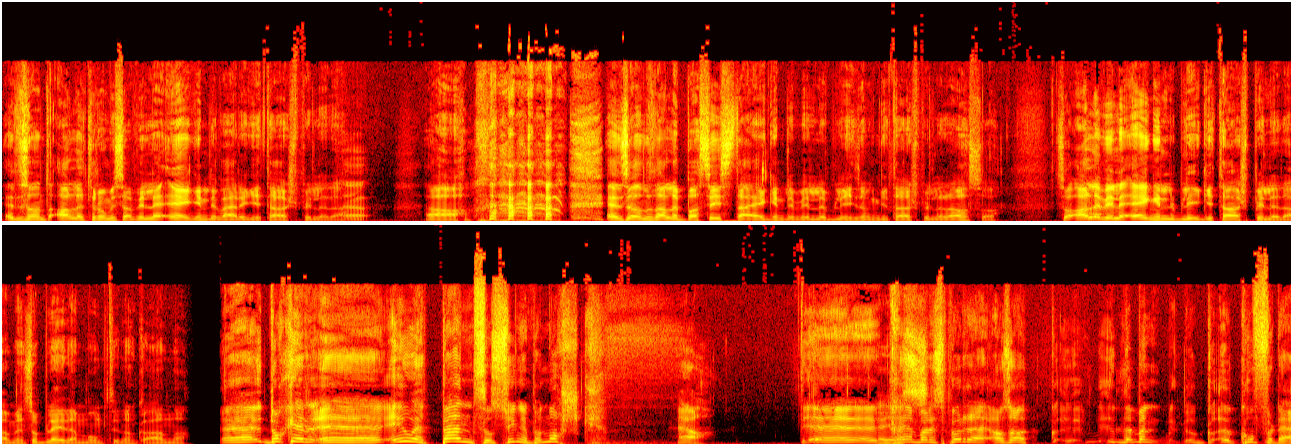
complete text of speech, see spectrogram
Er det sånn at alle trommiser ville egentlig være gitarspillere? Ja. Ja. er det sånn at alle bassister egentlig ville bli sånn gitarspillere også? Så alle ville egentlig bli gitarspillere, men så ble de om til noe annet. Eh, dere eh, er jo et band som synger på norsk. Ja. Eh, kan jeg bare spørre altså, det- men, Hvorfor det?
